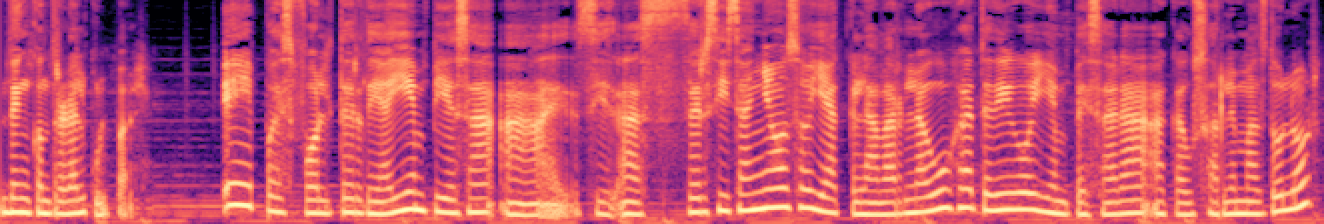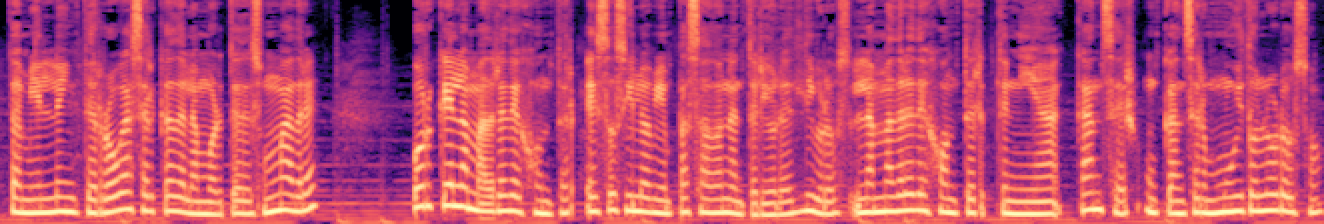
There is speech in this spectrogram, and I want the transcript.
de encontrar al culpable. Y pues Folter de ahí empieza a, ser cizañoso y a clavar la aguja, te digo, y empezará a causarle más dolor. También le interroga acerca de la muerte de su madre, porque la madre de Hunter, eso sí lo habían pasado en anteriores libros, la madre de Hunter tenía cáncer, un cáncer muy doloroso,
